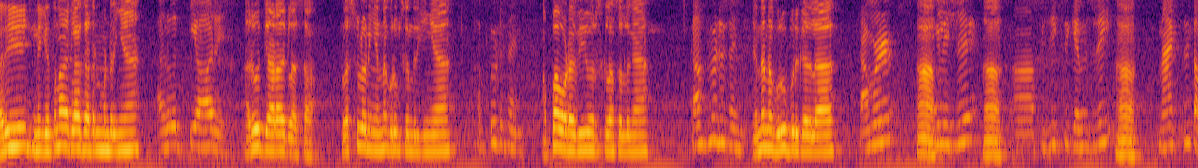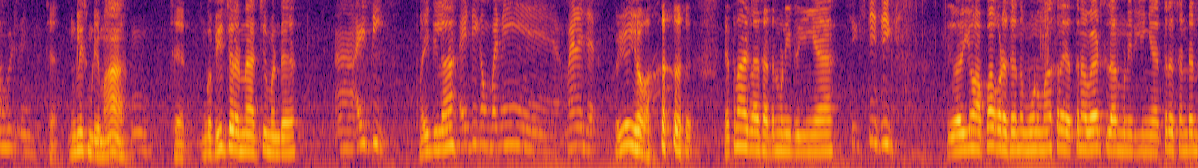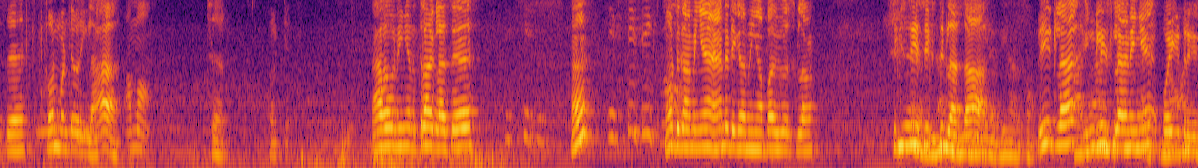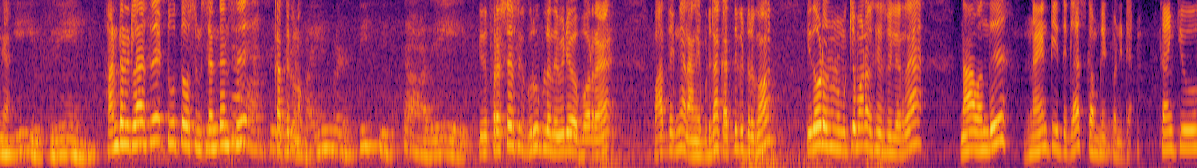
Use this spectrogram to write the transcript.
ஹரி இன்னைக்கு எத்தனாவது class attend பண்ணுறீங்க அறுபத்தி ஆறு அறுபத்தி ஆறாவது கிளாஸா ப்ளஸ் டூவில் நீங்கள் என்ன குரூப் சேர்ந்துருக்கீங்க கம்ப்யூட்டர் சயின்ஸ் அப்பாவோட வியூவர்ஸ்க்கெலாம் சொல்லுங்கள் கம்ப்யூட்டர் சயின்ஸ் என்னென்ன குரூப் இருக்குது அதில்? Tamil. English physics chemistry maths computer science சரி இங்கிலீஷ் மீடியமா? சரி உங்கள் ஃபியூச்சர் என்ன அச்சீவ்மெண்ட்டு ஐடி ஐடியில் ஐடி கம்பெனி மேனேஜர் ஐயோ எத்தனாவது கிளாஸ் அட்டன் பண்ணிட்டு இருக்கீங்க? சிக்ஸ்டி சிக்ஸ் இது வரைக்கும் அப்பா கூட சேர்ந்து மூணு மாதத்தில் எத்தனை வேர்ட்ஸ் லேர்ன் பண்ணியிருக்கீங்க எத்தனை சென்டென்ஸு கவுண்ட் பண்ணிட்டே வரீங்களா? ஆமாம் சரி. ஓகே ராகவ் நீங்கள் எத்தனாவது கிளாஸு ஆ? நோட்டு காமிங்க ஹேண்ட் ரைட்டிங் காமிங்க அப்பா வியூவர்ஸ்க்குலாம் சிக்ஸ்டி சிக்ஸ்த்து கிளாஸா வீட்டில் இங்கிலீஷ் லேர்னிங்கு போய்கிட்டு இருக்குங்க. Hundred class two thousand sentence கற்றுக்கணும் இது ஃப்ரெஷர்ஸுக்கு குரூப்பில் இந்த வீடியோவை போடுறேன். பார்த்துங்க நாங்கள் இப்படி தான் கற்றுக்கிட்டு இருக்கோம். இதோட இன்னொரு முக்கியமான விஷயம் சொல்லிடுறேன். நான் வந்து நைன்டீத்து கிளாஸ் கம்ப்ளீட் பண்ணிட்டேன். Thank you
